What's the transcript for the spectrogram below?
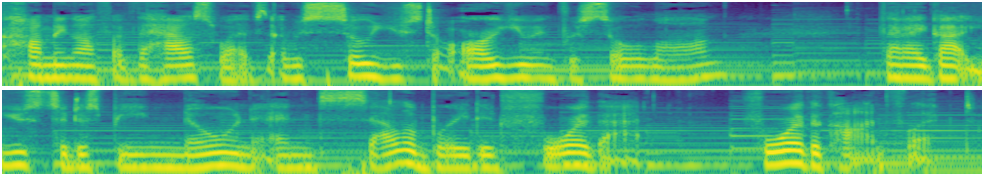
coming off of the housewives, I was so used to arguing for so long that I got used to just being known and celebrated for that, for the conflict,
